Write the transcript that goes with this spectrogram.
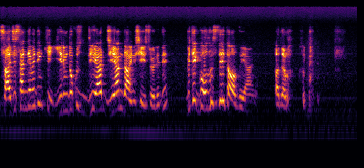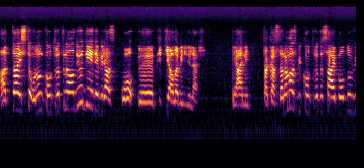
sadece sen demedin ki 29 diğer GM de aynı şeyi söyledi. Bir tek Golden State aldı yani adamı. Hatta işte onun kontratını alıyor diye de biraz o e, piki alabildiler. Yani takaslanamaz bir kontrata sahip olduğu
